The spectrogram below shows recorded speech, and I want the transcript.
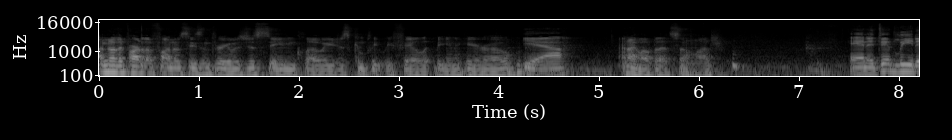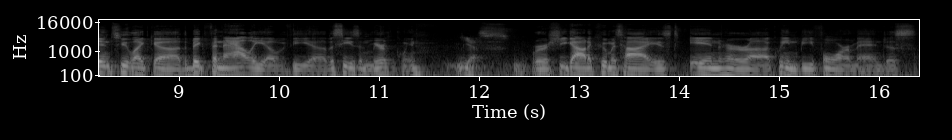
another part of the fun of season three was just seeing Chloe just completely fail at being a hero, Yeah. And I loved that so much. And it did lead into like uh, the big finale of the uh, the season, Miracle Queen, Yes, where she got akumatized in her uh, Queen Bee form, and just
